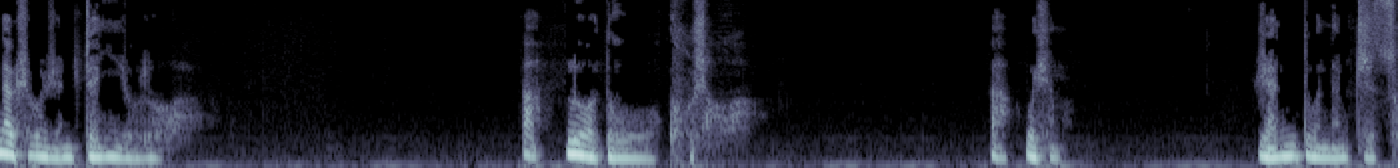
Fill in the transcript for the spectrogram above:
那个时候人真有乐啊！啊，乐多苦少啊！啊，为什么？人都能知足，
